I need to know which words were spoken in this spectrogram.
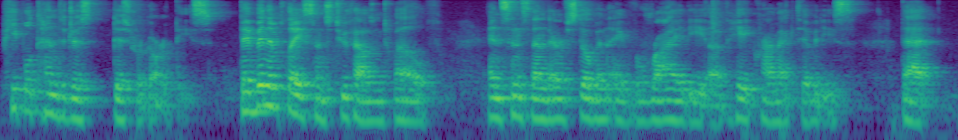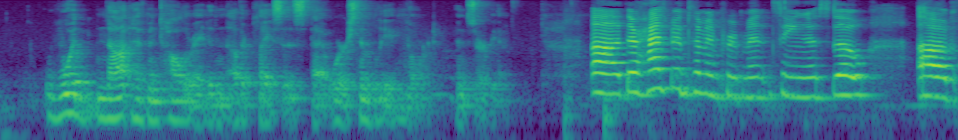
people tend to just disregard these they've been in place since 2012 and since then there have still been a variety of hate crime activities that would not have been tolerated in other places that were simply ignored in Serbia? Uh, there has been some improvement, seeing as though um,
